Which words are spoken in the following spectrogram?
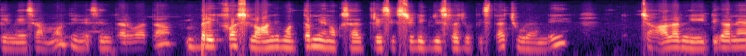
తినేసాము. తినేసిన తర్వాత బ్రేక్ఫాస్ట్ లాంగ్ మొత్తం నేను ఒకసారి త్రీ సిక్స్టీ డిగ్రీస్లో చూపిస్తా. చూడండి. చాలా నీట్ గానే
